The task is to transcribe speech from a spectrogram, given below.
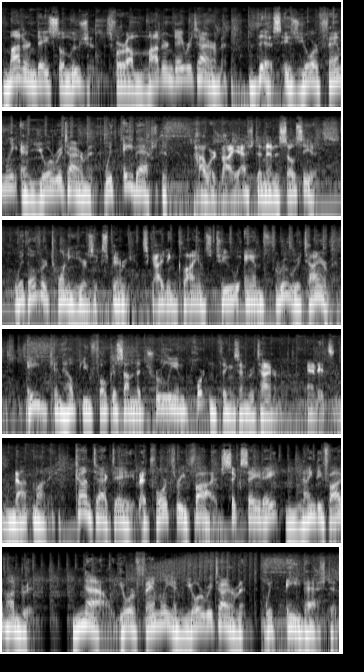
modern day solutions for a modern day retirement. This is your family and your retirement with Abe Ashton, powered by Ashton and Associates. With over 20 years experience guiding clients to and through retirement, Abe can help you focus on the truly important things in retirement, and it's not money. Contact Abe at 435 688 9500. Now, your family and your retirement with Abe Ashton.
